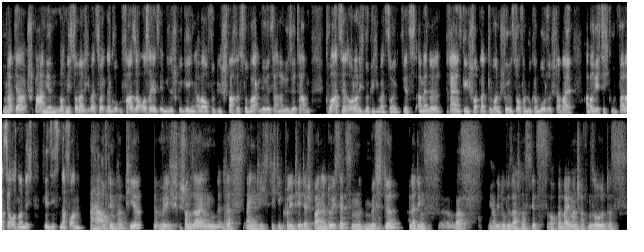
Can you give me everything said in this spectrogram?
Nun hat ja Spanien noch nicht sonderlich überzeugt in der Gruppenphase, außer jetzt eben dieses Spiel gegen aber auch wirklich schwache Slowaken, wie wir jetzt ja analysiert haben. Kroatien hat auch noch nicht wirklich überzeugt. Jetzt am Ende 3-1 gegen Schottland gewonnen, schönes Tor von Luka Modric dabei, aber richtig gut war das ja auch noch nicht. Wen siehst du da vorne? Auf dem Papier würde ich schon sagen, dass eigentlich sich die Qualität der Spanier durchsetzen müsste. Allerdings, was, ja, wie du gesagt hast, jetzt auch bei beiden Mannschaften so, dass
